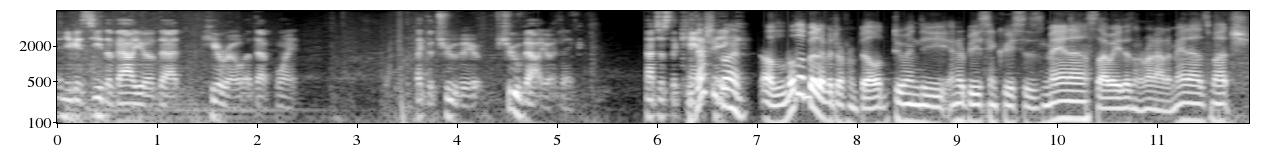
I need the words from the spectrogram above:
and you can see the value of that hero at that point, like the true true value. I think, not just the He's can't actually going a little bit of a different build, doing the inner beast increases mana, so that way he doesn't run out of mana as much.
